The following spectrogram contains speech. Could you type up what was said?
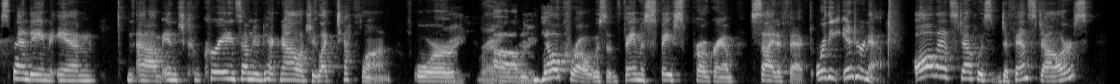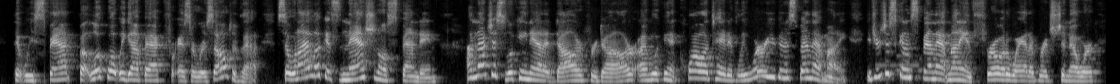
spending in um, in creating some new technology like Teflon or right, right, um, right. Velcro was a famous space program side effect, or the internet. All that stuff was defense dollars that we spent, but look what we got back for as a result of that. So when I look at national spending, I'm not just looking at it dollar for dollar. I'm looking at qualitatively where are you going to spend that money? If you're just going to spend that money and throw it away at a bridge to nowhere,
